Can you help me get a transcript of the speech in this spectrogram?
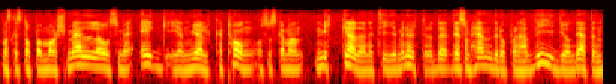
man ska stoppa marshmallows med ägg i en mjölkkartong och så ska man mikra den i 10 minuter. Och det, det som händer då på den här videon det är att den,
